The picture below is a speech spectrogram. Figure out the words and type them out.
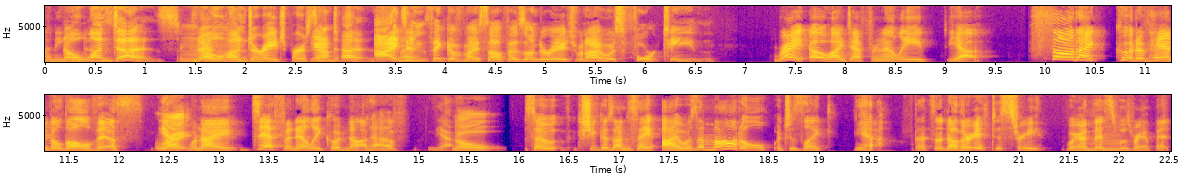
honey No one does. No underage person Yeah. does. I Right. didn't think of myself as underage when I was 14. right oh i definitely yeah thought i could have handled all this yeah, Right. when i definitely could not have Yeah. No. so she goes on to say i was a model which is like yeah that's another industry where this Mhm. was rampant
